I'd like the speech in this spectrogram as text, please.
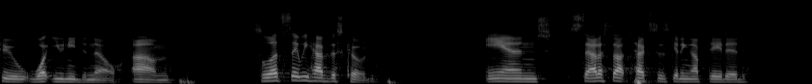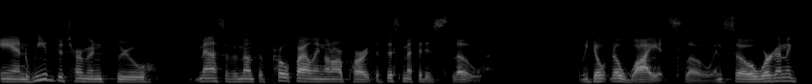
to what you need to know. Um, so let's say we have this code, and status.text is getting updated, and we've determined through massive amounts of profiling on our part that this method is slow. And we don't know why it's slow. And so we're going to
